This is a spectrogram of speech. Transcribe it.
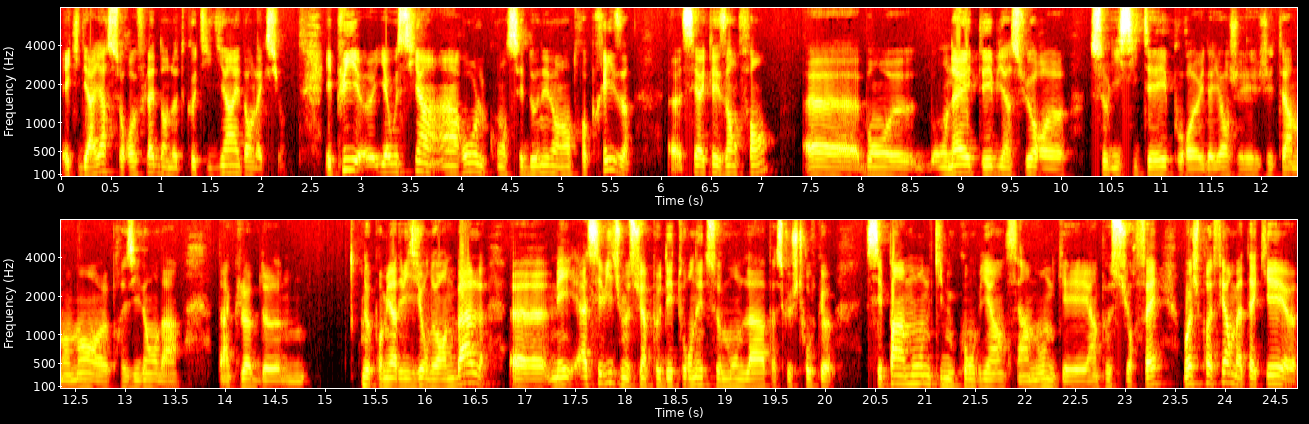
et qui derrière se reflète dans notre quotidien et dans l'action. Et puis il y a aussi un rôle qu'on s'est donné dans l'entreprise, c'est avec les enfants. Euh, bon, euh, on a été bien sûr euh, sollicité pour. D'ailleurs, j'étais un moment président d'un club de de première division de handball, mais assez vite je me suis un peu détourné de ce monde-là parce que je trouve que c'est pas un monde qui nous convient, c'est un monde qui est un peu surfait. Moi, je préfère m'attaquer euh,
